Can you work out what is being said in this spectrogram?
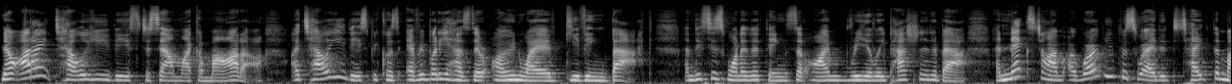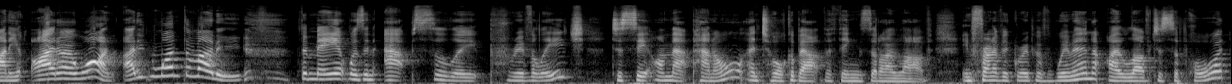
Now, I don't tell you this to sound like a martyr. I tell you this because everybody has their own way of giving back. And this is one of the things that I'm really passionate about. And next time, I won't be persuaded to take the money I don't want. I didn't want the money. For me, it was an absolute privilege to sit on that panel and talk about the things that I love in front of a group of women I love to support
